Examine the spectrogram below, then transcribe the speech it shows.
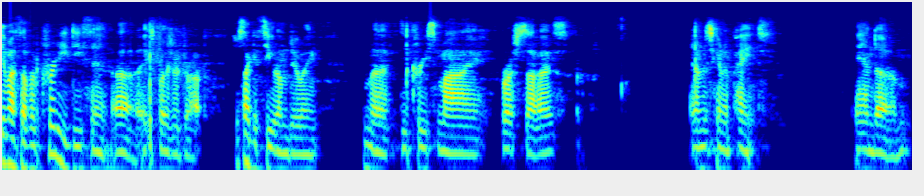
give myself a pretty decent uh, exposure drop, just so I can see what I'm doing. I'm going to decrease my brush size, and I'm just going to paint. And um,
